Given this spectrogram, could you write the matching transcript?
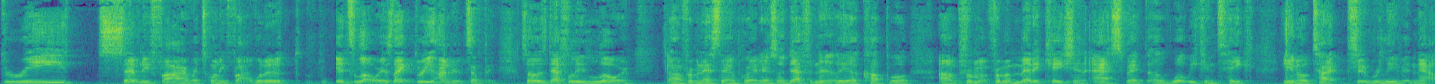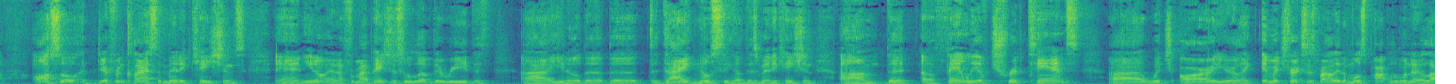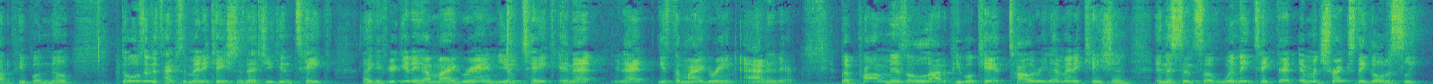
375 or 25 one of the it's lower. It's like 300 something. So it's definitely lower uh, from that standpoint there so definitely a couple um, from from a medication aspect of what we can take you know to, to relieve it now also a different class of medications and you know and for my patients who love to read the uh, you know the, the the diagnosing of this medication um, the family of triptans uh, which are your like imitrex is probably the most popular one that a lot of people know those are the types of medications that you can take. Like if you're getting a migraine, you take and that that gets the migraine out of there. The problem is a lot of people can't tolerate that medication in the sense of when they take that Imitrex, they go to sleep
